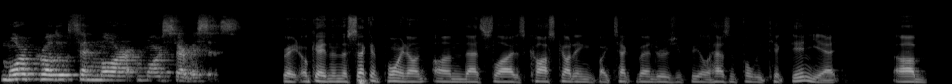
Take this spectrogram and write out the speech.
more products and more, more services. Great, okay, and then the second point on, on that slide is cost cutting by tech vendors you feel hasn't fully kicked in yet. Um,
